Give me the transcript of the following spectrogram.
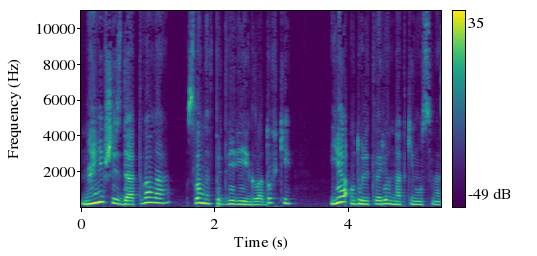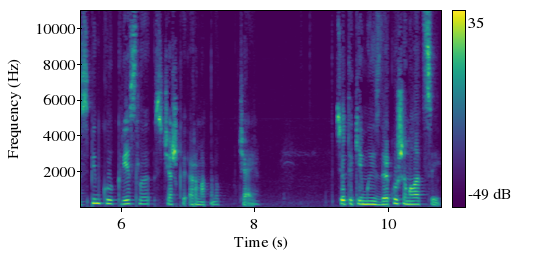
Наевшись до отвала, словно в преддверии голодовки, я удовлетворенно откинулся на спинку кресла с чашкой ароматного чая. Все-таки мы из Дракоша молодцы,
